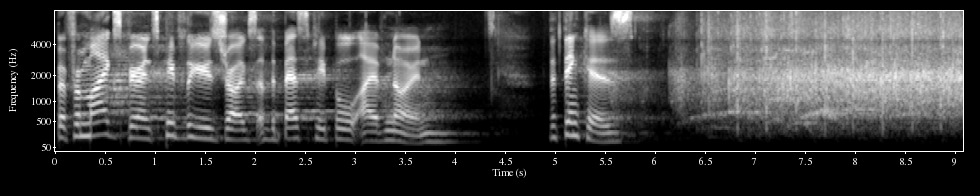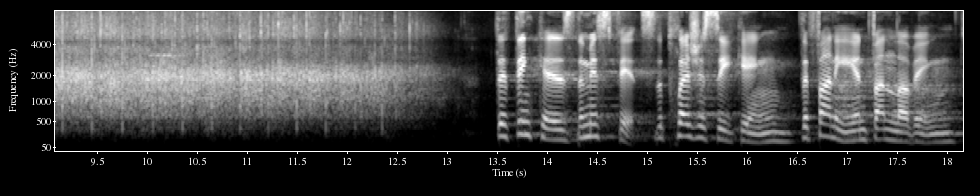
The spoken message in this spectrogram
But from my experience, people who use drugs are the best people I have known. The thinkers, The thinkers, the misfits, the pleasure seeking, the funny and fun loving,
